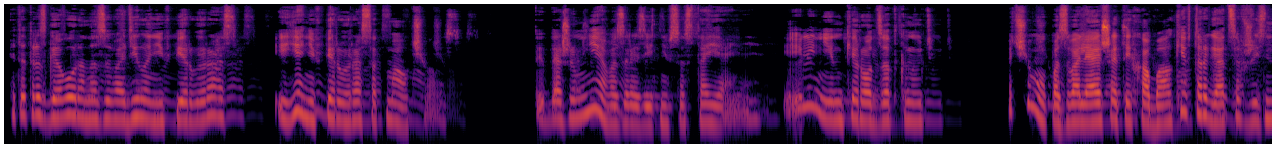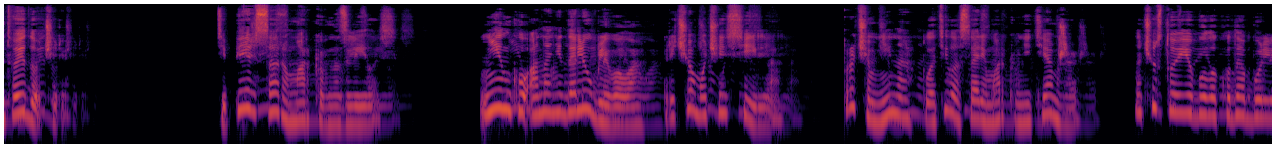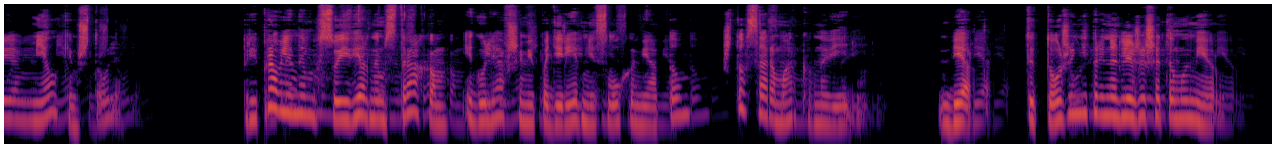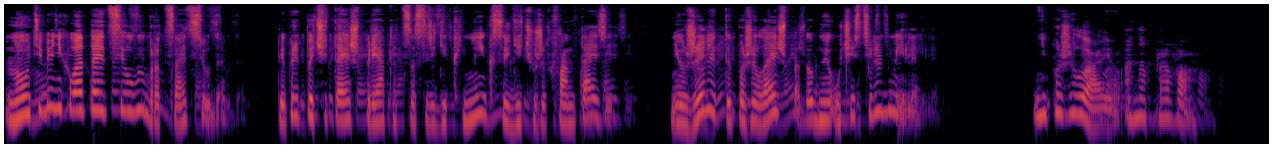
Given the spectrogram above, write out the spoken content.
Этот разговор она заводила не в первый раз, и я не в первый раз отмалчивалась. Ты даже мне возразить не в состоянии. Или Нинке рот заткнуть. Почему позволяешь этой хабалке вторгаться в жизнь твоей дочери? Теперь Сара Марковна злилась. Нинку она недолюбливала, причем очень сильно. Впрочем, Нина платила Саре Марковне тем же, но чувство ее было куда более мелким, что ли. Приправленным суеверным страхом и гулявшими по деревне слухами о том, что Сара Марковна ведьма. «Берта, ты тоже не принадлежишь этому миру, но у тебя не хватает сил выбраться отсюда. Ты предпочитаешь прятаться среди книг, среди чужих фантазий. Неужели ты пожелаешь подобной участи Людмиле?» «Не пожелаю, она права»,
